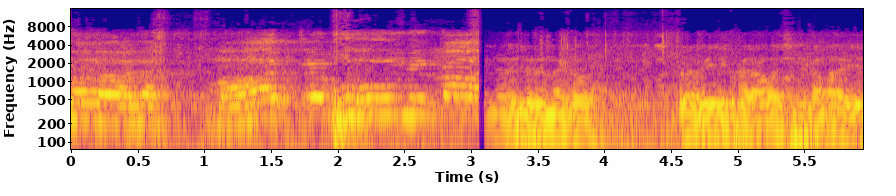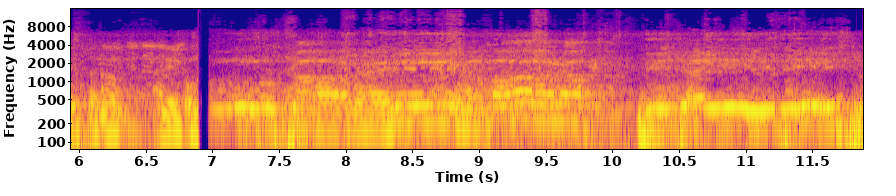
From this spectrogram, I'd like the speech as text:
वाला मातृभूमि का నరేంద్ర అన్న గారు కూడా వేదికపై రావాల్సిందిగా మనవి చేస్తున్నాం అనిల్ కుమార్ ऊंचा रहे हमारा विजयी विश्व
